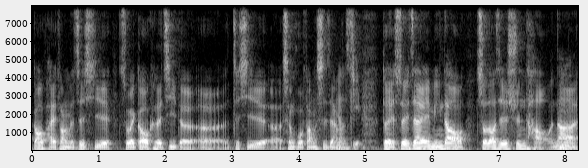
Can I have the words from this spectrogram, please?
高排放的这些所谓高科技的呃这些呃生活方式这样子。对，所以在明道受到这些熏陶，那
